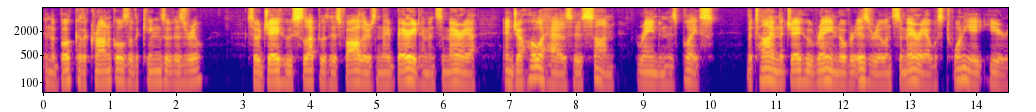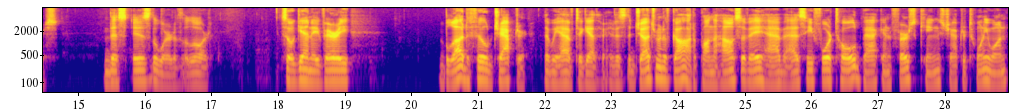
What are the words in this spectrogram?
in the book of the Chronicles of the kings of Israel? So Jehu slept with his fathers, and they buried him in Samaria, and Jehoahaz his son reigned in his place. The time that Jehu reigned over Israel in Samaria was twenty eight years. This is the word of the Lord. So again, a very blood filled chapter that we have together. It is the judgment of God upon the house of Ahab as he foretold back in 1 Kings chapter 21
